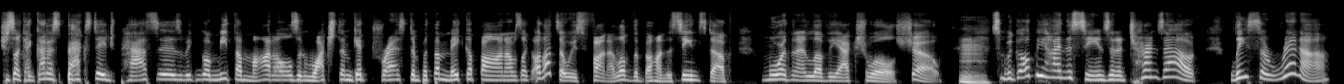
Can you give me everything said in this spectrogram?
She's like, "I got us backstage passes. We can go meet the models and watch them get dressed and put the makeup on." I was like, "Oh, that's always fun. I love the behind the scenes stuff more than I love the actual show." Mm. So we go behind the scenes, and it turns out Lisa Rinna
